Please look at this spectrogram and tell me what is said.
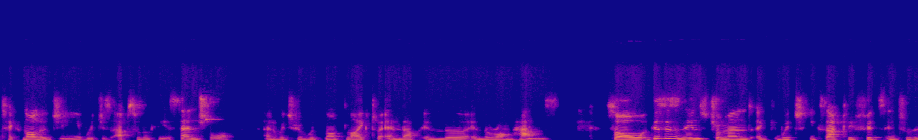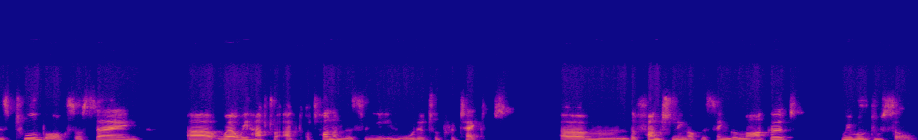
technology which is absolutely essential and which we would not like to end up in the, in the wrong hands. So this is an instrument uh, which exactly fits into this toolbox of saying uh, where we have to act autonomously in order to protect um, the functioning of the single market, we will do so.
